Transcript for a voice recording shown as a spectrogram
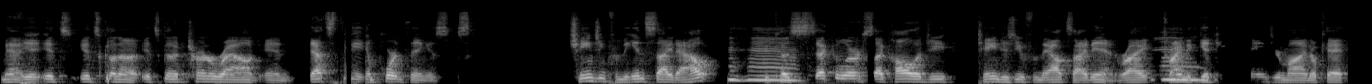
man, it, it's it's gonna it's gonna turn around, and that's the important thing is changing from the inside out mm-hmm. because secular psychology changes you from the outside in, right? Mm. Trying to mm. get you to change your mind. Okay,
